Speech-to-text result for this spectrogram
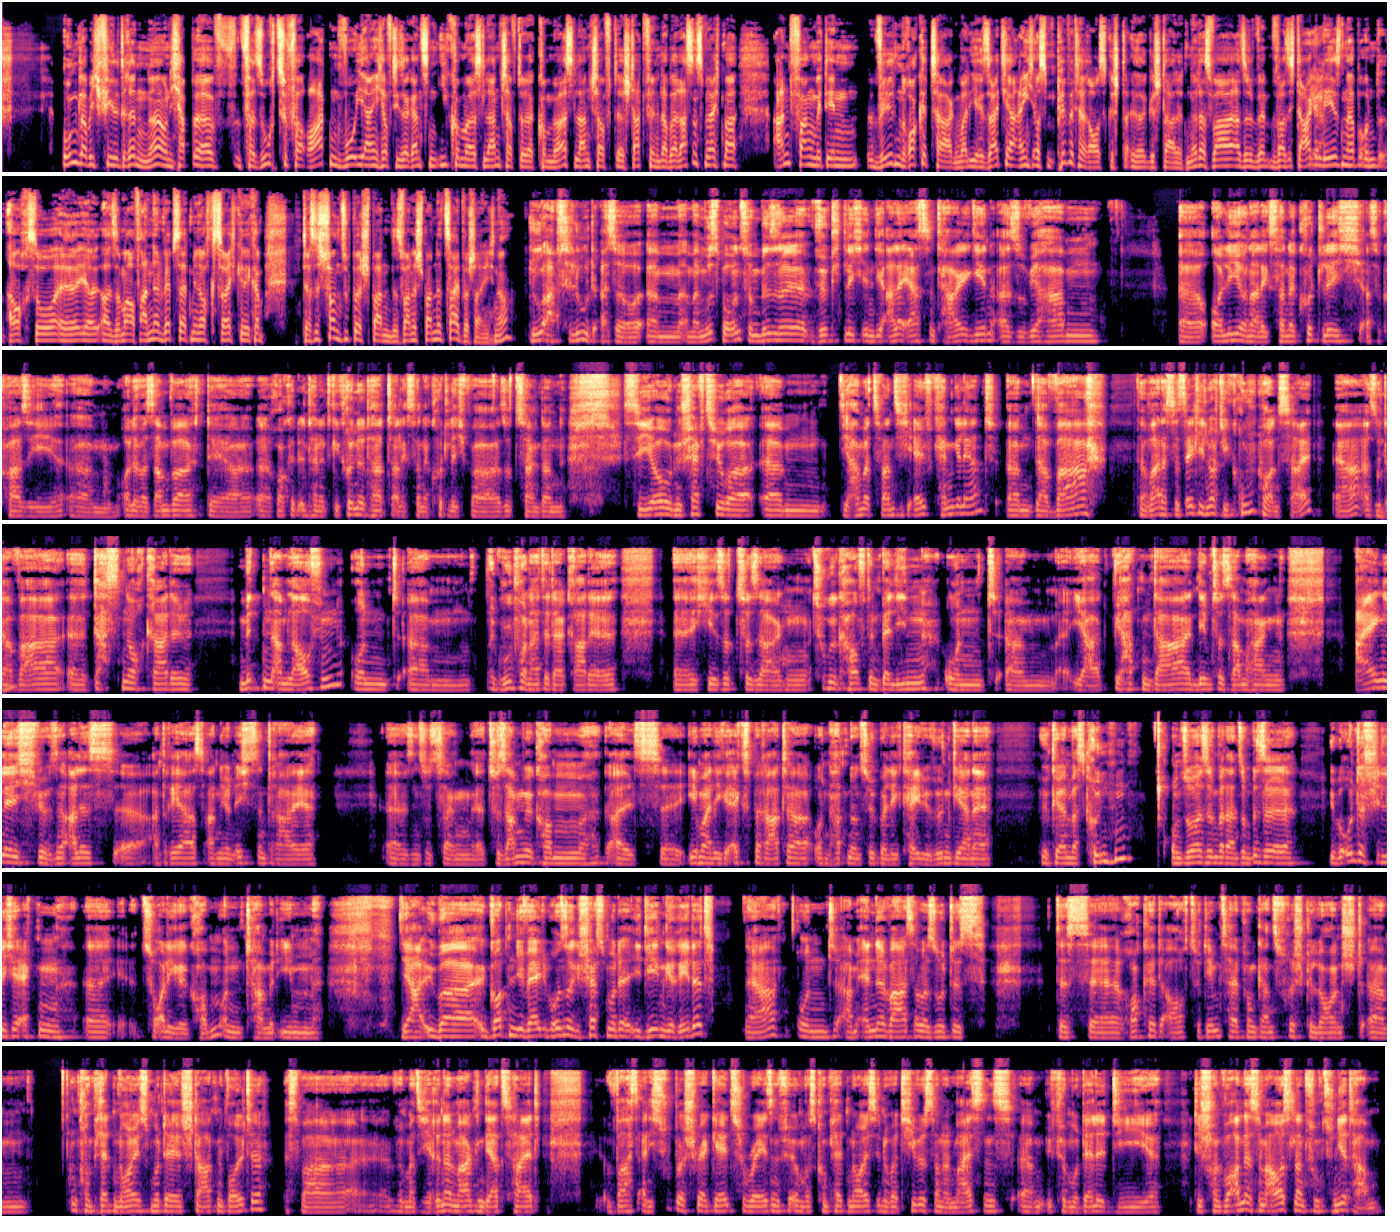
unglaublich viel drin. Ne? Und ich habe äh, versucht zu verorten, wo ihr eigentlich auf dieser ganzen E-Commerce-Landschaft oder Commerce-Landschaft äh, stattfindet. Aber lass uns vielleicht mal anfangen mit den wilden Rocket-Tagen, weil ihr seid ja eigentlich aus dem Pivot heraus äh, gestartet. Ne? Das war, also was ich da ja. gelesen habe und auch so, äh, also mal auf anderen Webseiten mir noch zurechtgelegt haben, das ist schon super spannend. Das war eine spannende Zeit wahrscheinlich, ne? Du, absolut. Also ähm, man muss bei uns so ein bisschen wirklich in die allerersten Tage gehen. Also wir haben äh, Olli und Alexander Kuttlich, also quasi ähm, Oliver Samwer, der äh, Rocket Internet gegründet hat. Alexander Kuttlich war sozusagen dann CEO und Geschäftsführer. Ähm, die haben wir 2011 kennengelernt. Ähm, da war da war das tatsächlich noch die Groupon-Zeit. Ja, also mhm. da war äh, das noch gerade mitten am Laufen und ähm, Groupon hatte da gerade äh, hier sozusagen zugekauft in Berlin und ähm, ja, wir hatten da in dem Zusammenhang eigentlich, wir sind alles, äh, Andreas, Andi und ich sind drei, äh, sind sozusagen äh, zusammengekommen als äh, ehemalige Ex-Berater und hatten uns überlegt, hey, wir würden gerne, wir würden was gründen. Und so sind wir dann so ein bisschen über unterschiedliche Ecken äh, zu Olli gekommen und haben mit ihm ja über Gott und die Welt, über unsere Geschäftsmodellideen geredet. Ja, und am Ende war es aber so, dass das äh, Rocket auch zu dem Zeitpunkt ganz frisch gelauncht ähm, ein komplett neues Modell starten wollte. Es war, äh, wenn man sich erinnern mag, in der Zeit war es eigentlich super schwer, Geld zu raisen für irgendwas komplett Neues, Innovatives, sondern meistens ähm, für Modelle, die, die schon woanders im Ausland funktioniert haben.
